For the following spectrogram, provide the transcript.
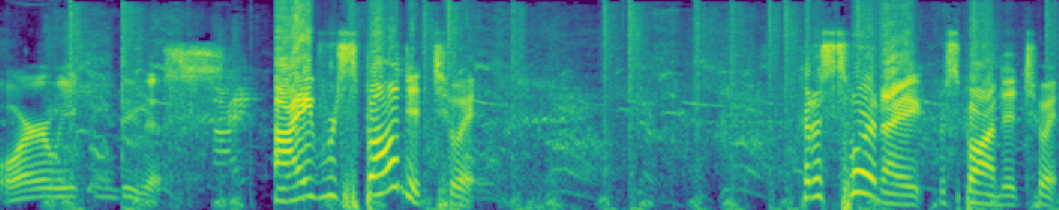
Or we can do this. I responded to it. Could have sworn I responded to it.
